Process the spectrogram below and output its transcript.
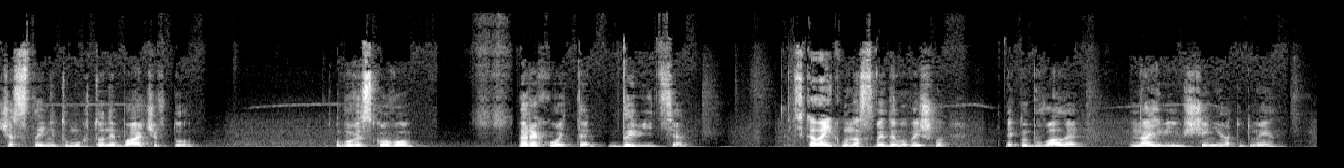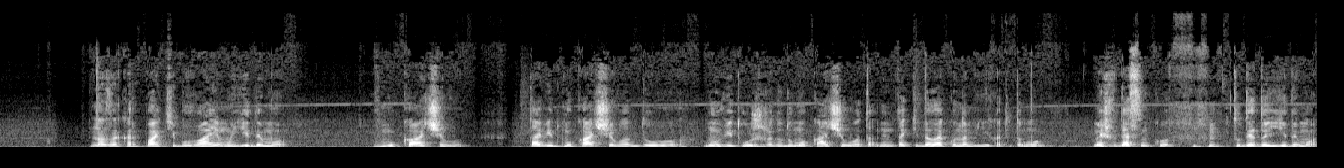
частині, тому хто не бачив, то обов'язково переходьте, дивіться. Цікавенько у нас видео вийшло. Як ми бували на Львівщині, а тут ми на Закарпатті буваємо, їдемо в Мукачево. Та від Мукачева до. Ну, від Ужгорода до Мукачева, та не так і далеко нам їхати. Тому ми ж швидесенько туди доїдемо.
